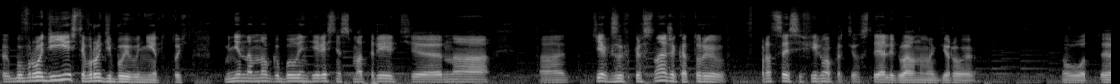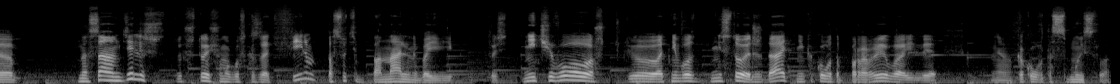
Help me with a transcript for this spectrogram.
как бы вроде есть, а вроде бы его нету. То есть мне намного было интереснее смотреть э, на э, тех злых персонажей, которые в процессе фильма противостояли главному герою. Вот. Э, на самом деле, что еще могу сказать? Фильм, по сути, банальный боевик. То есть ничего э, от него не стоит ждать, никакого-то прорыва или э, какого-то смысла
